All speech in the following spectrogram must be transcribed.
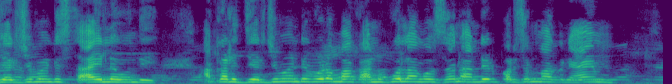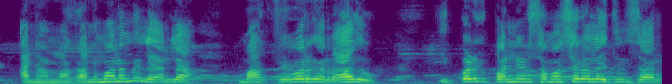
జడ్జిమెంట్ స్థాయిలో ఉంది. అక్కడ జడ్జిమెంట్ కూడా మాకు అనుకూలంగా వస్తుంది. హండ్రెడ్ పర్సెంట్ మాకు న్యాయం అన్న మాకు అనుమానమే లేదు అందులో మాకు ఫేవర్గా రాదు. ఇప్పటికి పన్నెండు సంవత్సరాలు అవుతుంది సార్.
